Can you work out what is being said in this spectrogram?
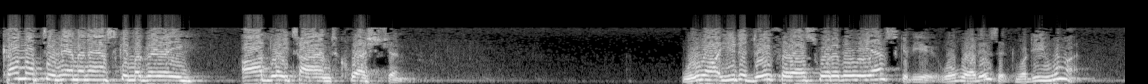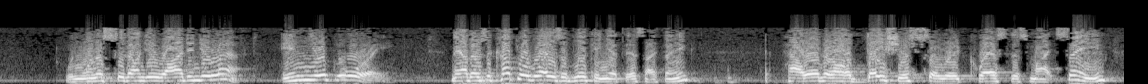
come up to him and ask him a very oddly timed question. We want you to do for us whatever we ask of you. Well, what is it? What do you want? We want to sit on your right and your left in your glory. Now, there's a couple of ways of looking at this, I think. However audacious a request this might seem,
